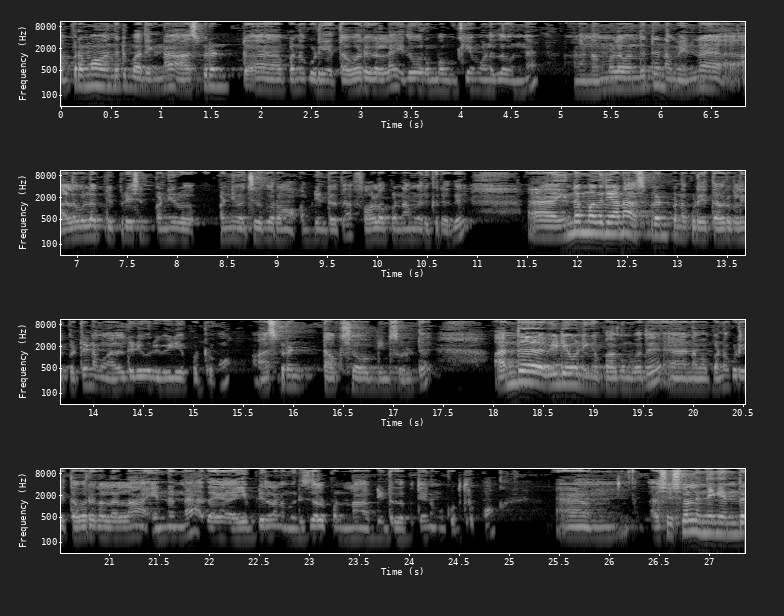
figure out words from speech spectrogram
அப்புறமா வந்துட்டு பாத்தீங்கன்னா அஸ்பிரண்ட் பண்ணக்கூடிய தவறுகள்ல இதுவும் ரொம்ப முக்கியமானது ஒண்ணு. நம்மளை வந்துட்டு நம்ம என்ன அளவுல ப்ரிப்பரேஷன் பண்ணி பண்ணி வச்சிருக்கிறோம் அப்படின்றத ஃபாலோ பண்ணாமல் இருக்கிறது. இந்த மாதிரியான அஸ்பிரண்ட் பண்ணக்கூடிய தவறுகளை பற்றி நம்ம ஆல்ரெடி ஒரு வீடியோ போட்டிருக்கோம். அஸ்பிரண்ட் டாக் ஷோ அப்படின்னு சொல்லிட்டு. அந்த வீடியோவை நீங்க பார்க்கும்போது நம்ம பண்ணக்கூடிய தவறுகள் எல்லாம் என்னென்ன அதை எப்படிலாம் நம்ம ரிசால்வ் பண்ணலாம் அப்படின்றத பத்தி நம்ம கொடுத்துருப்போம். அஸ் யூஷுவல் நீங்கள் எந்த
